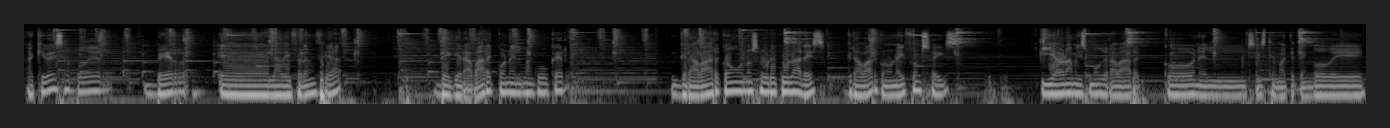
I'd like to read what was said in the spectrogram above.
Aquí vais a poder ver eh, la diferencia de grabar con el MacBook Air, grabar con unos auriculares, grabar con un iPhone 6 y ahora mismo grabar con el sistema que tengo de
